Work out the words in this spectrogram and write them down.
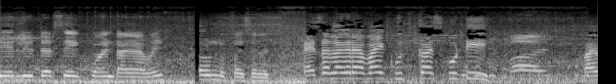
डेढ़ लीटर से एक पॉइंट आया भाई। पैसा लग कैसा लग रहा है भाई खुद का स्कूटी बाय बाय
